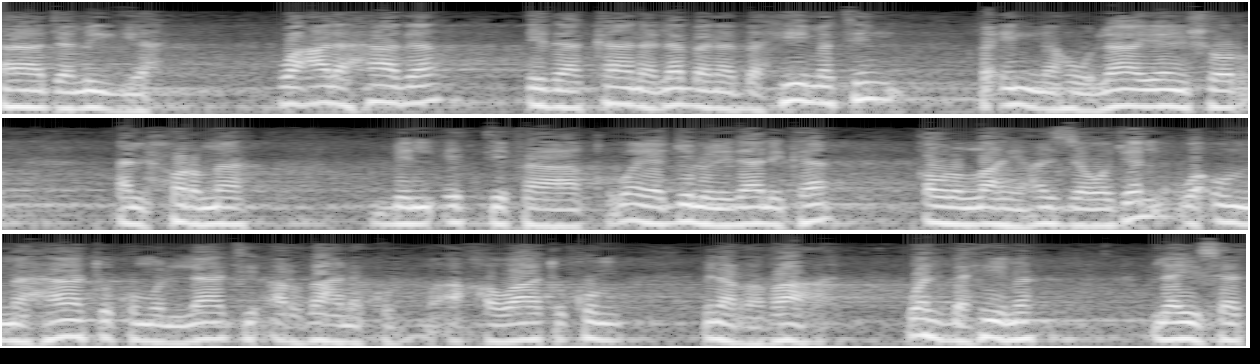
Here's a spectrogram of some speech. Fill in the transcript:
آدمية. وعلى هذا إذا كان لبن بهيمة فإنه لا ينشر الحرمة بالاتفاق ويدل لذلك قول الله عز وجل وأمهاتكم اللاتي أرضعنكم وأخواتكم من الرضاعة والبهيمة ليست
